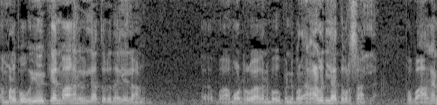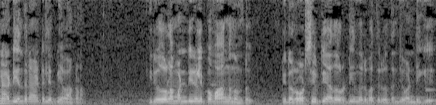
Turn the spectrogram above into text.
നമ്മളിപ്പോൾ ഉപയോഗിക്കാൻ വാഹനമില്ലാത്തൊരു നിലയിലാണ് മോട്ടോർ വാഹന വകുപ്പിന്റെ പറയുന്നത് ആളില്ലാത്ത പ്രശ്നമല്ല. അപ്പോൾ വാഹനം അടിയന്തരമായിട്ട് ലഭ്യമാക്കണം. ഇരുപതോളം വണ്ടികൾ ഇപ്പോൾ വാങ്ങുന്നുണ്ട്. പിന്നെ റോഡ് സേഫ്റ്റി അതോറിറ്റിയിൽ നിന്ന് ഒരു പത്തിരുപത്തഞ്ച് വണ്ടിക്ക്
